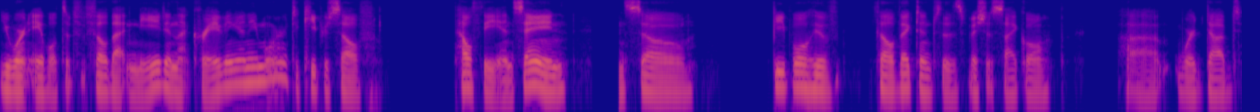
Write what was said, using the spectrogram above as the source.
you weren't able to fulfill that need and that craving anymore to keep yourself healthy and sane. And so people who fell victim to this vicious cycle uh, were dubbed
